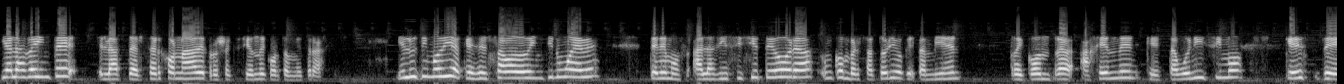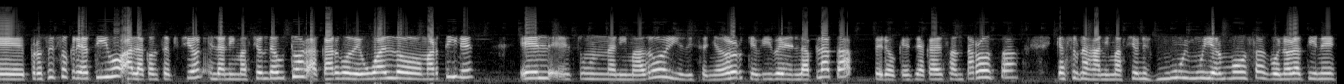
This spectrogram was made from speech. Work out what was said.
Y a las 20 la tercera jornada de proyección de cortometrajes. Y el último día, que es el sábado 29, tenemos a las 17 horas un conversatorio que también recontra agenden, que está buenísimo, que es de proceso creativo a la concepción en la animación de autor a cargo de Waldo Martínez, él es un animador y diseñador que vive en La Plata, pero que es de acá de Santa Rosa, que hace unas animaciones muy, muy hermosas. Bueno, ahora tiene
